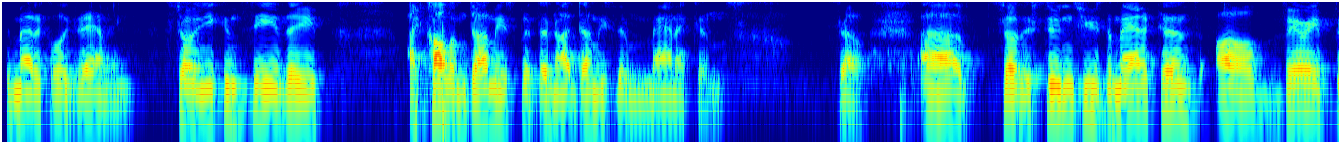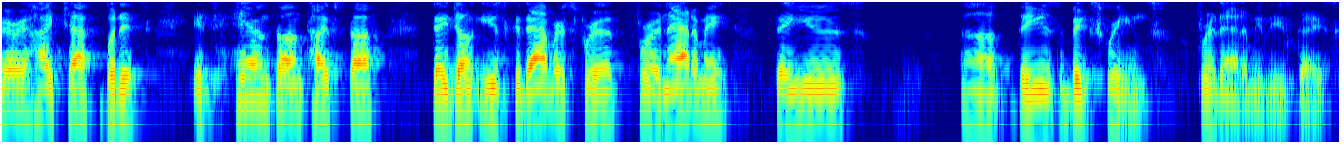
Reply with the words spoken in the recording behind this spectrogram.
the medical examining. So you can see the I call them dummies, but they're not dummies; they're mannequins. So, uh, so the students use the mannequins, all very, very high tech, but it's it's hands-on type stuff. They don't use cadavers for for anatomy. They use uh, they use the big screens for anatomy these days.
